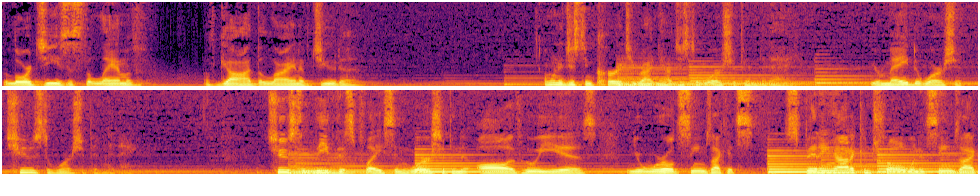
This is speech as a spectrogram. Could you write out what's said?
the Lord Jesus, the Lamb of, of God, the Lion of Judah. I want to just encourage you right now just to worship him today. You're made to worship. Choose to worship him today. Choose to leave this place in worship and in awe of who he is when your world seems like it's spinning out of control, when it seems like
